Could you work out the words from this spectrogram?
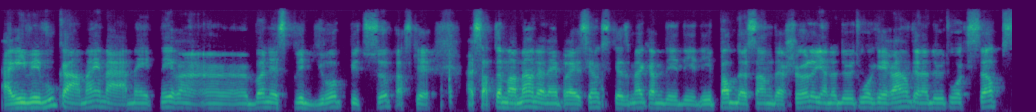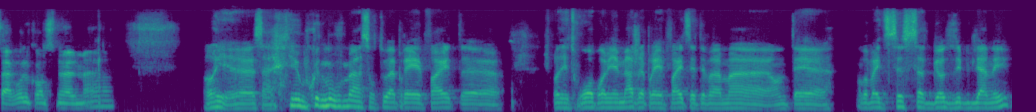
Arrivez-vous quand même à maintenir un, bon esprit de groupe et tout ça? Parce qu'à certains moments, on a l'impression que c'est quasiment comme des, portes de centre d'achat. Il y en a deux, trois qui rentrent, il y en a deux, trois qui sortent, puis ça roule continuellement. Oui, ça, il y a beaucoup de mouvements, surtout après les fêtes. je pense les trois premiers matchs après les fêtes, c'était vraiment. on, était, on devait être 6-7 gars du début de l'année,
